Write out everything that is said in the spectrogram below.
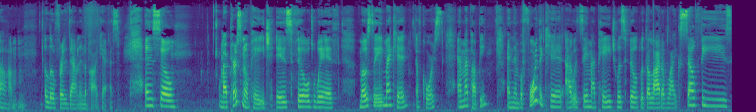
um, a little further down in the podcast. And so my personal page is filled with mostly my kid, of course, and my puppy. And then before the kid, I would say my page was filled with a lot of like selfies,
